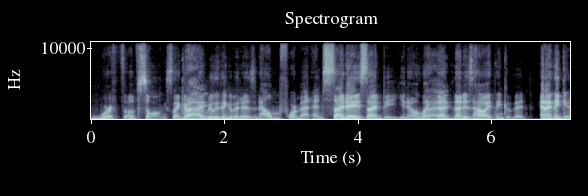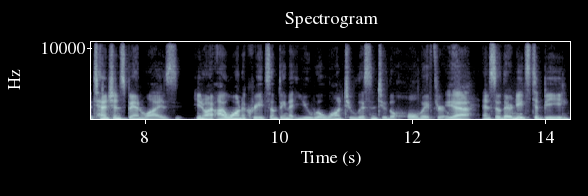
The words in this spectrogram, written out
worth of songs. Like right. I, I, really think of it as an album format and side A, side B, you know, like right. that that is how I think of it. And I think attention span wise, you know, I, I want to create something that you will want to listen to the whole way through. Yeah. And so there needs to be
